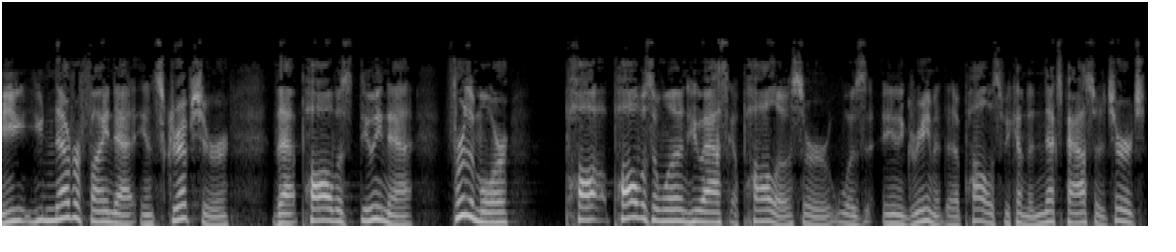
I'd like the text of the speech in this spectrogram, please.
You, you never find that in Scripture that Paul was doing that. Furthermore, Paul, Paul was the one who asked Apollos, or was in agreement that Apollos become the next pastor of the church.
